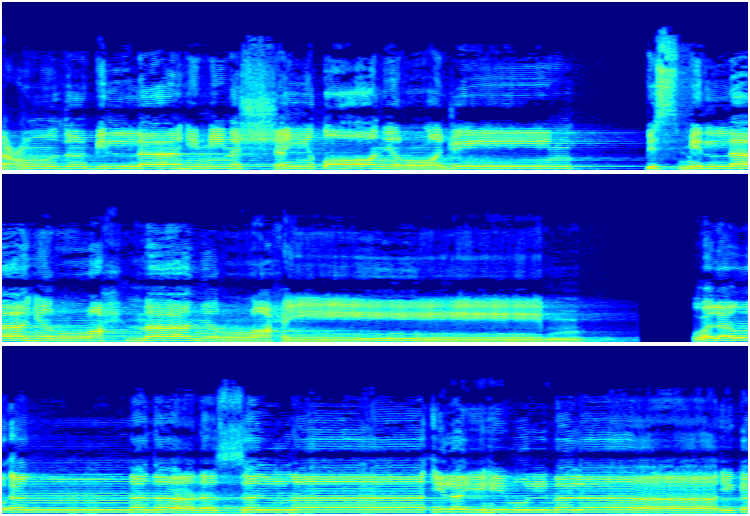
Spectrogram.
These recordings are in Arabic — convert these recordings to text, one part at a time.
أعوذ بالله من الشيطان الرجيم. بسم الله الرحمن الرحيم. ولو أننا نزلنا إليهم الملائكة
